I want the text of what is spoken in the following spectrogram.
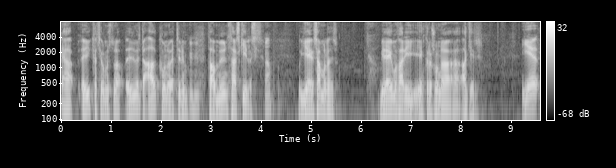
eða auka þjónustuna, auðvelda aðkomuna vellinum, þá mun það skila sér. Já. og ég er sammálað þessu. Við eigum að fara í einhverja svona aðgerir Ég,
